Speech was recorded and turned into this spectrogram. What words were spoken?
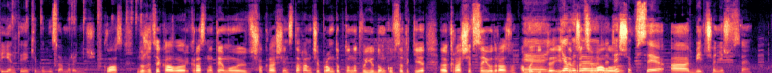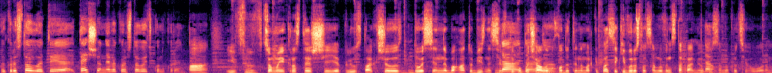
клієнти, які були з вами раніше. Клас, дуже цікаво, якраз на тему, що краще інстаграм чи пром. Тобто, на твою думку, все таки краще все і одразу, аби Е, і те, і я те вважаю працювало. не те, що все, а більше ніж все. Використовувати те, що не використовують конкуренти. А, і в, в цьому якраз теж ще є плюс, так що досі небагато бізнесів Да, типу да, почали да. виходити на маркетплейс, які виросли саме в інстаграмі. Да. ми саме про це говоримо.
